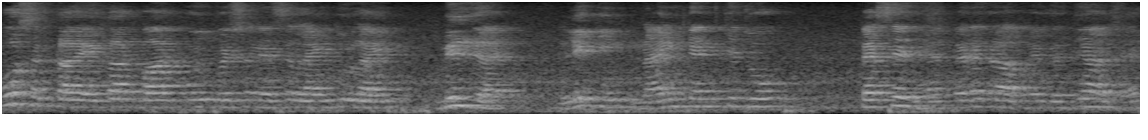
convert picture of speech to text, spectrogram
हो सकता है एक आध बार कोई क्वेश्चन ऐसे लाइन टू लाइन मिल जाए, लेकिन नाइन टेंथ के जो पैसेज है पैराग्राफ है, गद्यांश है,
